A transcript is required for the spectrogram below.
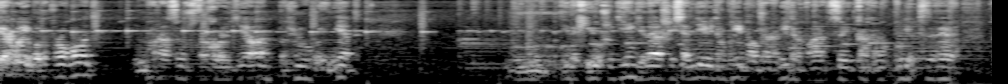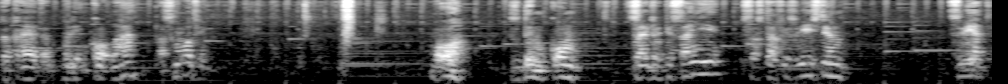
Впервые буду пробовать, ну раз уж такое дело, почему бы и нет. Не такие уж и деньги, да, 69 рублей, полтора литра по акции, как оно будет, э, какая-то, блин, кола, посмотрим. О, с дымком. Сайт в описании, состав известен, цвет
